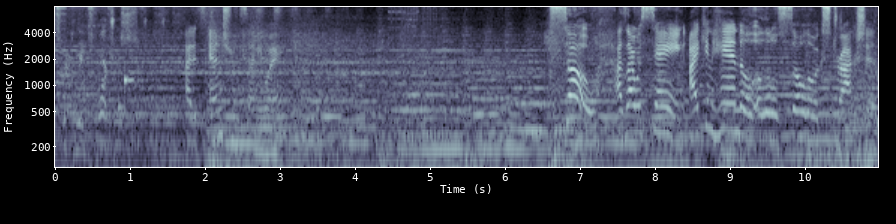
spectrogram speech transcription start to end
Arrived at the Queen's fortress. At its entrance, anyway. So, as I was saying, I can handle a little solo extraction.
